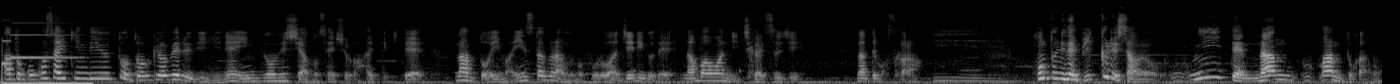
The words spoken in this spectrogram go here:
あとここ最近で言うと東京ヴェルディにねインドネシアの選手が入ってきてなんと今インスタグラムのフォロワー J リーグでナンバーワンに近い数字なってますから。えー。本当にねびっくりしたのよ。2. 点何万とかの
